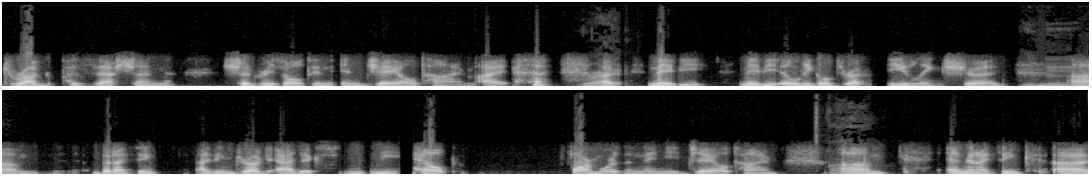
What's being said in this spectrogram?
drug possession should result in in jail time. I, Right. maybe maybe illegal drug dealing should, Mm-hmm. um, but I think I think drug addicts need help far more than they need jail time. Um, and then I think uh,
